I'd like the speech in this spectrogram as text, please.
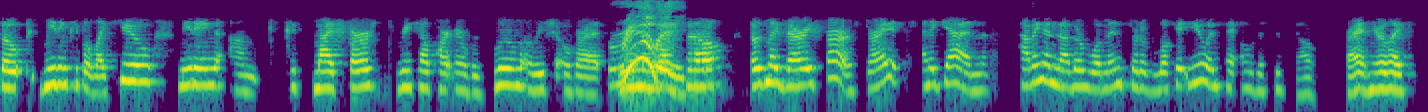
So meeting people like you, meeting, um, my first retail partner was Bloom, Alicia over at Really? That was my very first, right? And again, having another woman sort of look at you and say, Oh, this is dope, right? And you're like,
